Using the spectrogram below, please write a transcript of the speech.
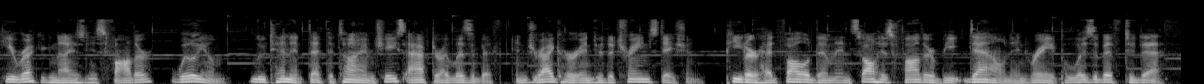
He recognized his father, William, lieutenant at the time chase after Elizabeth and drag her into the train station. Peter had followed them and saw his father beat down and rape Elizabeth to death,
